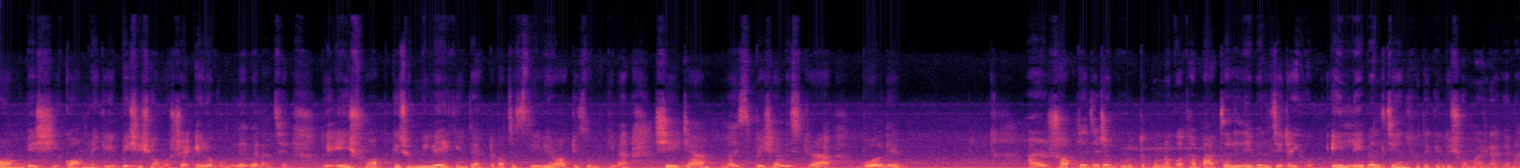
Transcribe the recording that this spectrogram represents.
কম বেশি, কম নাকি বেশি সমস্যা এরকম লেভেল আছে। তো এই সব কিছু মিলেই কিন্তু একটা বাচ্চা সিভিয়ার অটিজম কিনা, সেইটা স্পেশালিস্টরা বলে। আর সবচেয়ে যেটা গুরুত্বপূর্ণ কথা, বাচ্চার লেভেল যেটাই হোক, এই লেভেল চেঞ্জ হতে কিন্তু সময় লাগে না।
